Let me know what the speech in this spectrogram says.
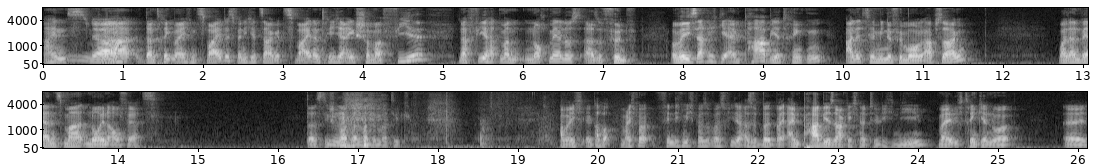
Eins, ja. Ja. dann trinkt man eigentlich ein zweites. Wenn ich jetzt sage zwei, dann trinke ich eigentlich schon mal vier. Nach vier hat man noch mehr Lust, also fünf. Und wenn ich sage, ich gehe ein paar Bier trinken, alle Termine für morgen absagen, weil dann werden es mal neun aufwärts. Das ist die Sportlermathematik. Aber ich, äh, Aber- manchmal finde ich mich bei sowas wieder. Also bei, bei ein paar Bier sage ich natürlich nie, weil ich trinke ja nur äh,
